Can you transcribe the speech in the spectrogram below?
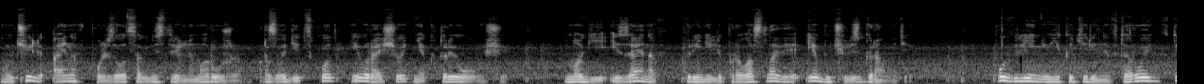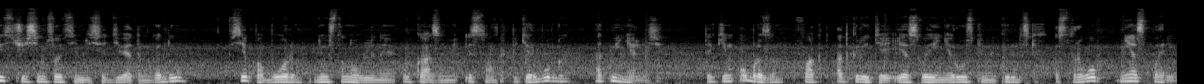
научили айнов пользоваться огнестрельным оружием, разводить скот и выращивать некоторые овощи. Многие из айнов приняли православие и обучились грамоте. По велению Екатерины II в 1779 году все поборы, не установленные указами из Санкт-Петербурга, отменялись. Таким образом, факт открытия и освоения русскими Курильских островов неоспорим.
